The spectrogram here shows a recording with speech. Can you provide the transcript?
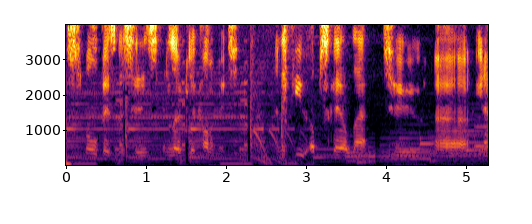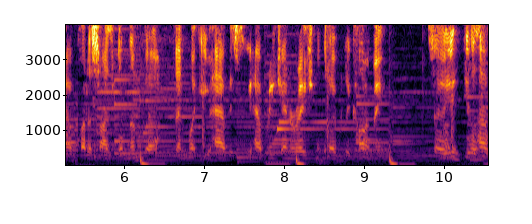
small businesses in local economies. And if you upscale that to uh, you know quite a sizable number, then what you have is you have regeneration of the local economy. So you'll have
